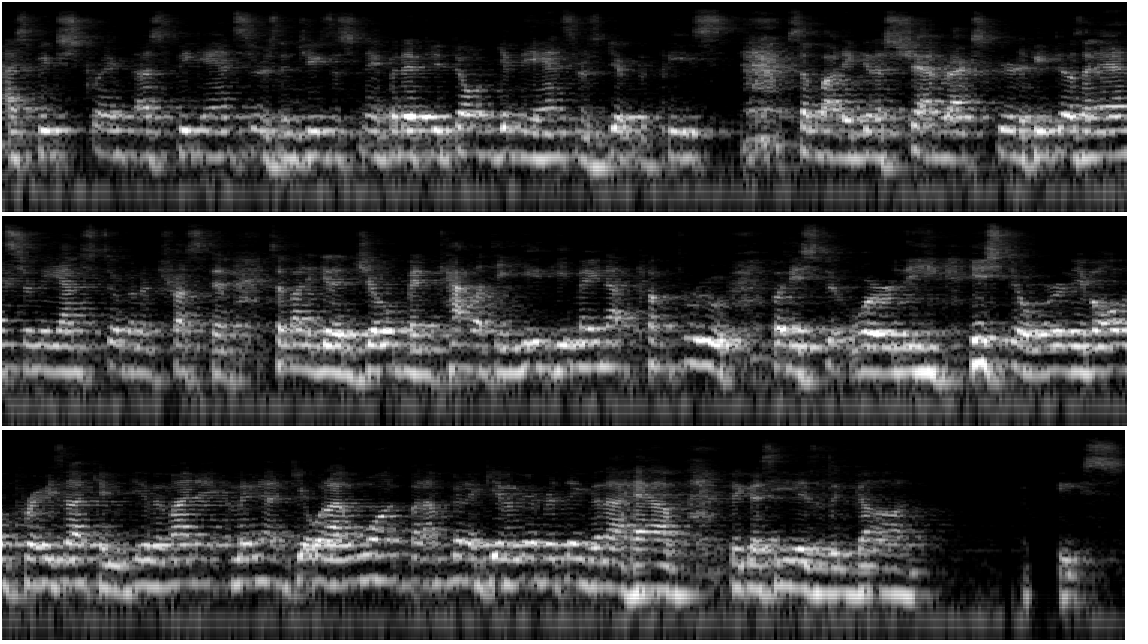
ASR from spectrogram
I speak strength, I speak answers in Jesus' name. But if you don't give the answers, give the peace. Somebody get a Shadrach spirit. If he doesn't answer me, I'm still going to trust him. Somebody get a Job mentality. He, he may not come through, but he's still worthy. He's still worthy of all the praise I can give him. I may not get what I want, but I'm going to give him everything that I have because he is the God of peace.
